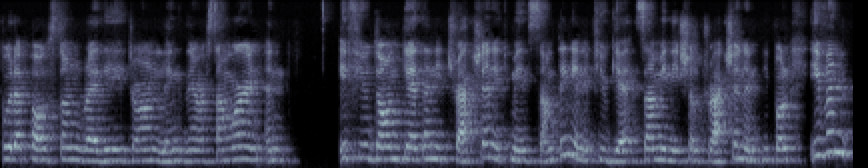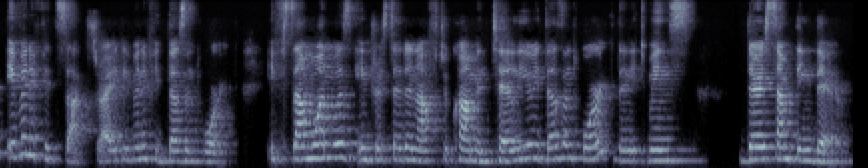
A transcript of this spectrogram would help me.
put a post on Reddit or on LinkedIn or somewhere and, and if you don't get any traction it means something and if you get some initial traction and people even even if it sucks right even if it doesn't work if someone was interested enough to come and tell you it doesn't work, then it means there's something there.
